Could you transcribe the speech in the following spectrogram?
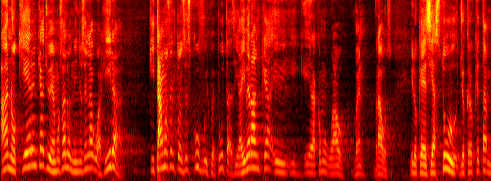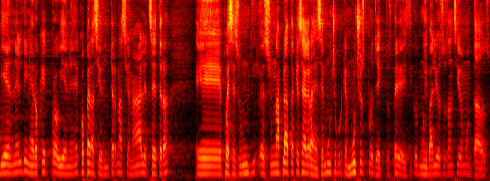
ah, no quieren que ayudemos a los niños en La Guajira, quitamos entonces Cufu, y putas, y ahí verán que, y, era como, wow, bueno, bravos. Y lo que decías tú, yo creo que también el dinero que proviene de cooperación internacional, etcétera, eh, pues es, un, es una plata que se agradece mucho porque muchos proyectos periodísticos muy valiosos han sido montados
